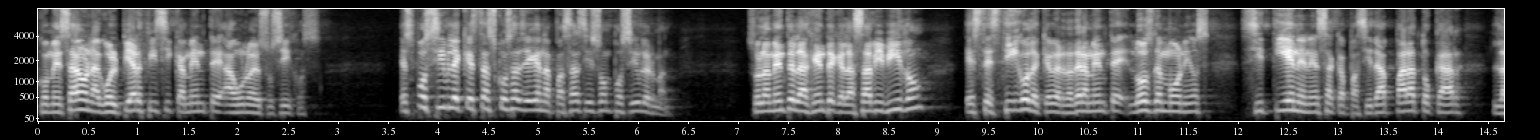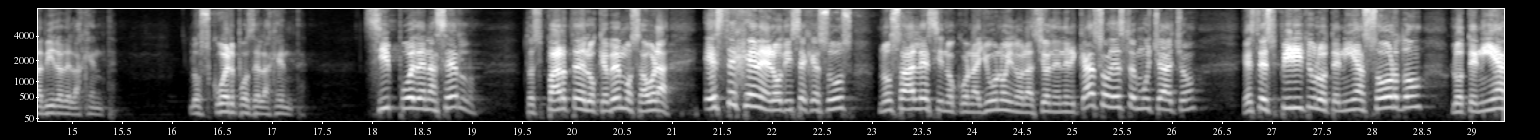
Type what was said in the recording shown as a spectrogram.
comenzaron a golpear físicamente a uno de sus hijos. Es posible que estas cosas lleguen a pasar, si son posibles, hermano. Solamente la gente que las ha vivido es testigo de que verdaderamente los demonios sí tienen esa capacidad para tocar la vida de la gente, los cuerpos de la gente. Sí pueden hacerlo. Entonces, parte de lo que vemos ahora, este género, dice Jesús, no sale sino con ayuno y oración. En el caso de este muchacho, este espíritu lo tenía sordo, lo tenía,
